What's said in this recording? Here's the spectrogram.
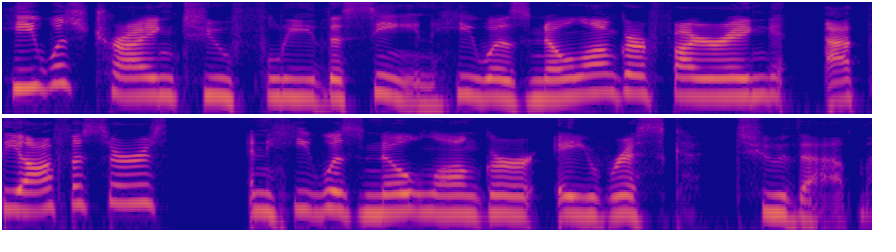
He was trying to flee the scene. He was no longer firing at the officers, and he was no longer a risk to them.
